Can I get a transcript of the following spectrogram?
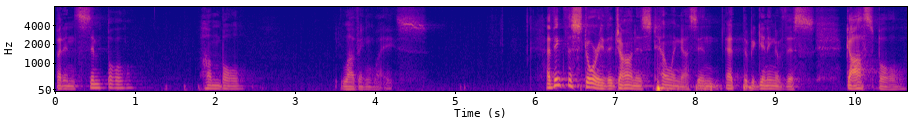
but in simple, humble, loving ways. I think the story that John is telling us in, at the beginning of this gospel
